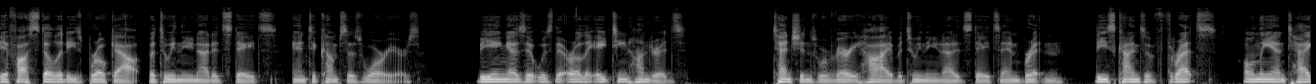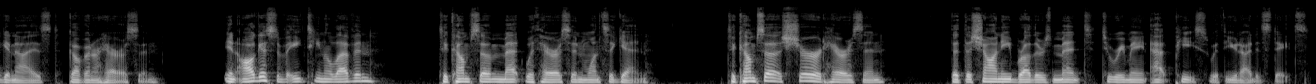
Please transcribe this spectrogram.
if hostilities broke out between the United States and Tecumseh's warriors. Being as it was the early 1800s, tensions were very high between the United States and Britain. These kinds of threats only antagonized Governor Harrison. In August of 1811, Tecumseh met with Harrison once again. Tecumseh assured Harrison that the Shawnee brothers meant to remain at peace with the United States.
